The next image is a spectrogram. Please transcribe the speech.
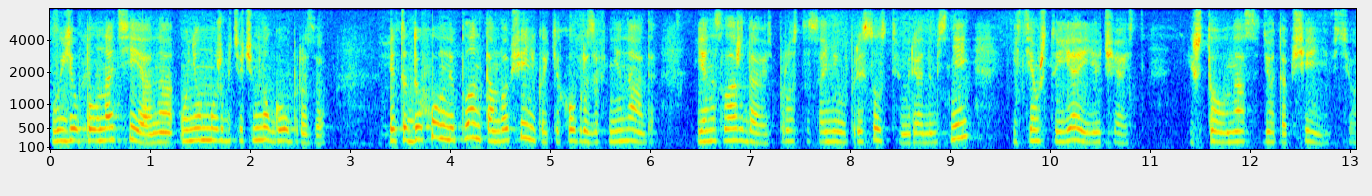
в ее полноте. Она, у нее может быть очень много образов. Это духовный план, там вообще никаких образов не надо. Я наслаждаюсь просто самим присутствием рядом с ней и тем, что я ее часть. И что у нас идет общение, все.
